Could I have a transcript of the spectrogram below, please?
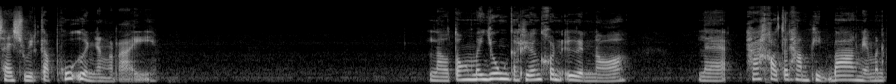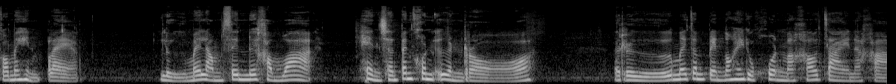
ใช้ชีวิตกับผู้อื่นอย่างไร เราต้องไม่ยุ่งกับเรื่องคนอื่นเนาะและถ้าเขาจะทำผิดบ้างเนี่ยมันก็ไม่เห็นแปลก หรือไม่ล้ำเส้นด้วยคำว่า เห็นฉันเป็นคนอื่นหรอ หรือไม่จำเป็นต้องให้ทุกคนมาเข้าใจนะคะ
